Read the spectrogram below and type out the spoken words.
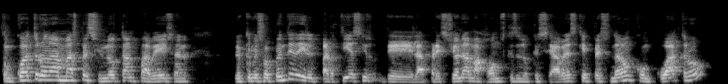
con cuatro nada más presionó Tampa Bay, lo que me sorprende del partido, de la presión a Mahomes, que es de lo que se habla, es que presionaron con cuatro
